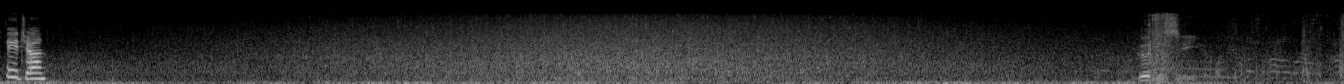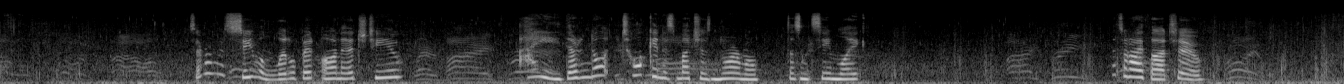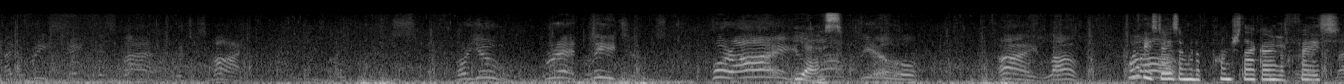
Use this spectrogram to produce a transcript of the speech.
Hey, John. Good to see you. Does everyone seem a little bit on edge to you? Aye, they're not talking as much as normal. Doesn't seem like. That's what I thought too. I appreciate this land which is mine. For you, red legions, for I Yes. will. I love. One of these days I'm gonna punch that guy in the face.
